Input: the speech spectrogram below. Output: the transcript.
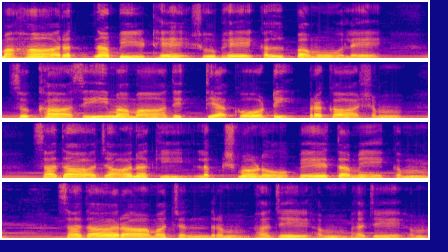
महारत्नपीठे शुभे कल्पमूले सुखासीममादित्यकोटिप्रकाशम् सदा जानकी लक्ष्मणोपेतमेकं सदा रामचन्द्रं भजेऽहं भजेऽहम्।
